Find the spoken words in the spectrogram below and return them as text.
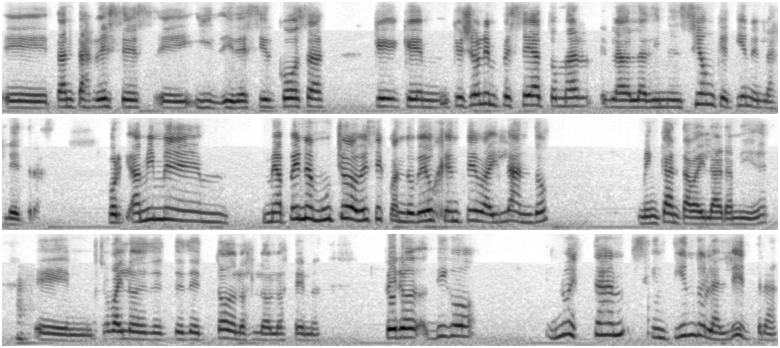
eh, tantas veces eh, y, y, decir cosas que, que, que, yo le empecé a tomar la, la, dimensión que tienen las letras. Porque a mí me, me, apena mucho a veces cuando veo gente bailando, me encanta bailar a mí, ¿eh? eh yo bailo de, de, de todos los, los, los temas, pero digo, no están sintiendo la letra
